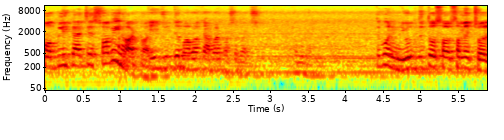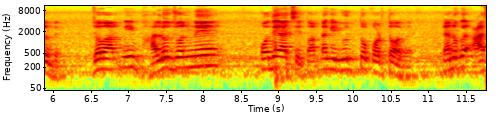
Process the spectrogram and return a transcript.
পাবলিক আছে সবই হট হয়। এই যুদ্ধে বাবাকে আবার পাশে পাচ্ছি দেখুন যুদ্ধ তো সবসময় চলবে। যখন আপনি ভালো জন্যে পদে আছে তো আপনাকে যুদ্ধ তো করতে হবে। কেন কি আজ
